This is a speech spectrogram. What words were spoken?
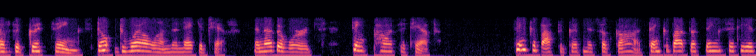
of the good things. Don't dwell on the negative. In other words, think positive. Think about the goodness of God. Think about the things that He has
